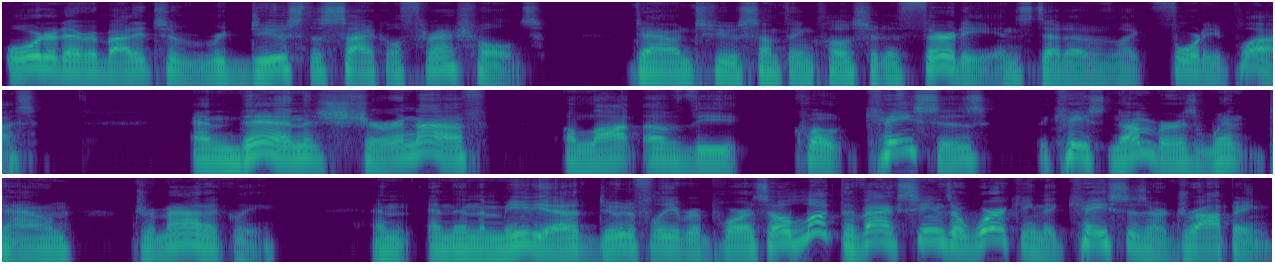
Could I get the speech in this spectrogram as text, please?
ordered everybody to reduce the cycle thresholds down to something closer to 30 instead of like 40 plus. And then, sure enough, a lot of the quote cases, the case numbers went down dramatically. And, and then the media dutifully reports, oh, look, the vaccines are working, the cases are dropping.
